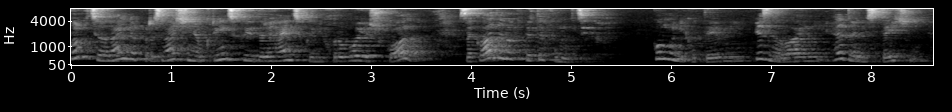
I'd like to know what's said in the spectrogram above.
Функціональне призначення Української диригентської хорової школи закладено в п'яти функціях: комунікативній, пізнавальній, гедоністичній,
